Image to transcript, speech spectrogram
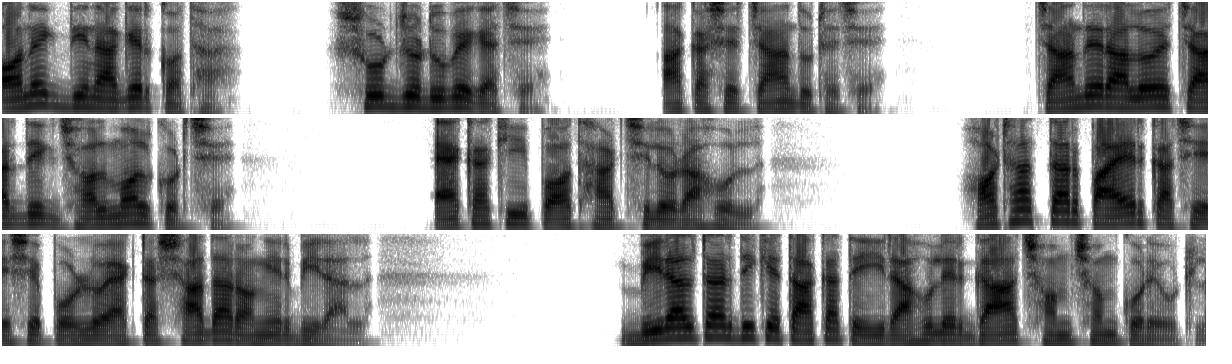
অনেক দিন আগের কথা। সূর্য ডুবে গেছে। আকাশে চাঁদ উঠেছে। চাঁদের আলোয় চারদিক ঝলমল করছে। একাকী পথ হাঁটছিল রাহুল। হঠাৎ তার পায়ের কাছে এসে পড়ল একটা সাদা রঙের বিড়াল। বিড়ালটার দিকে তাকাতেই রাহুলের গা ছমছম করে উঠল।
